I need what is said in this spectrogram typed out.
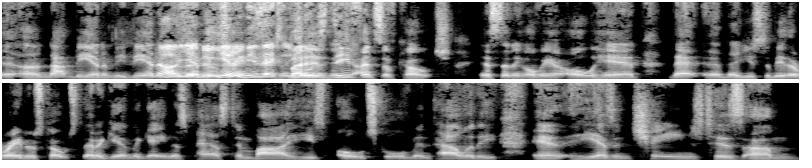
uh, not Bieniemy. Be enemy. No, yeah, but Bieniemy is actually but his good job. defensive coach is sitting over here, old head that uh, that used to be the Raiders coach. That again, the game has passed him by. He's old school mentality, and he hasn't changed his um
